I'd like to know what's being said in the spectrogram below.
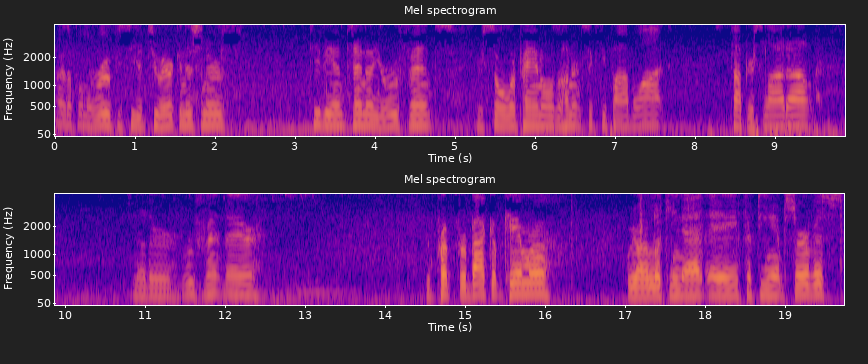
Right up on the roof, you see your two air conditioners, TV antenna, your roof vents, your solar panels, 165 watt. Top your slide out. Another roof vent there. You're prepped for a backup camera. We are looking at a 50 amp service.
